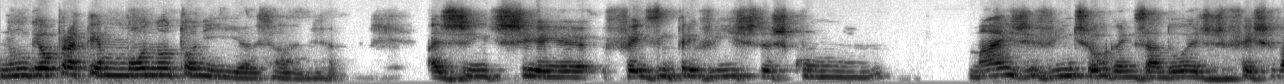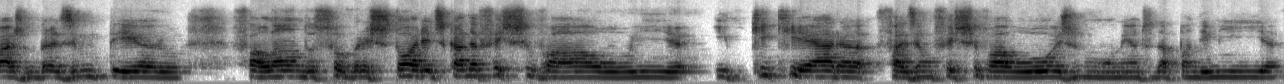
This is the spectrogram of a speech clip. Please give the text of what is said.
não deu para ter monotonia, sabe? A gente fez entrevistas com mais de 20 organizadores de festivais do Brasil inteiro, falando sobre a história de cada festival e, o que, que era fazer um festival hoje, no momento da pandemia.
